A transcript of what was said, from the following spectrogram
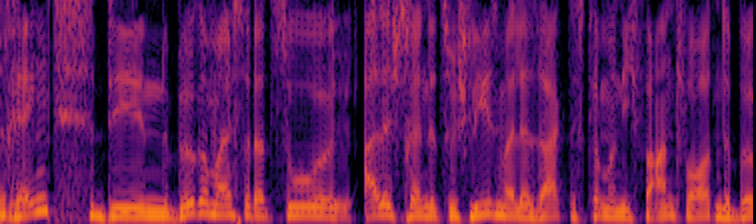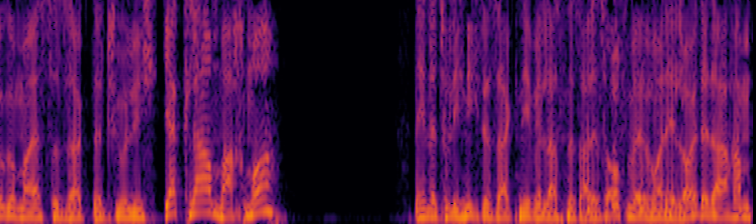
drängt den Bürgermeister dazu, alle Strände zu schließen, weil er sagt, das können wir nicht verantworten. Der Bürgermeister sagt natürlich, ja klar, mach mal. Nee, natürlich nicht. Er sagt, nee, wir lassen das alles offen, weil wir die Leute da haben.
